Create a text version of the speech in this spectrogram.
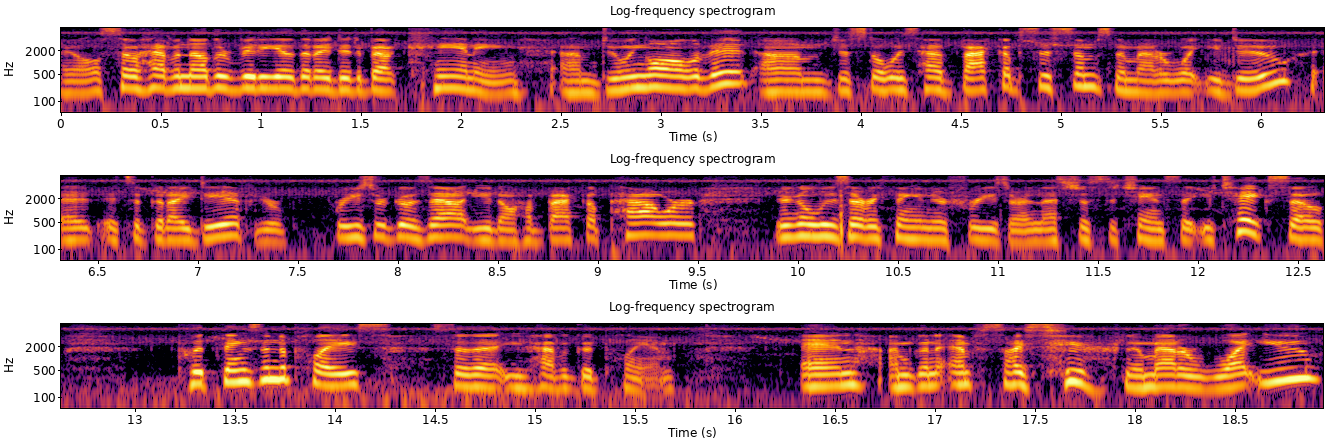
I also have another video that I did about canning. I'm doing all of it. Um, just always have backup systems no matter what you do. It, it's a good idea. If your freezer goes out, you don't have backup power, you're gonna lose everything in your freezer and that's just a chance that you take. So put things into place so that you have a good plan. And I'm gonna emphasize here, no matter what you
